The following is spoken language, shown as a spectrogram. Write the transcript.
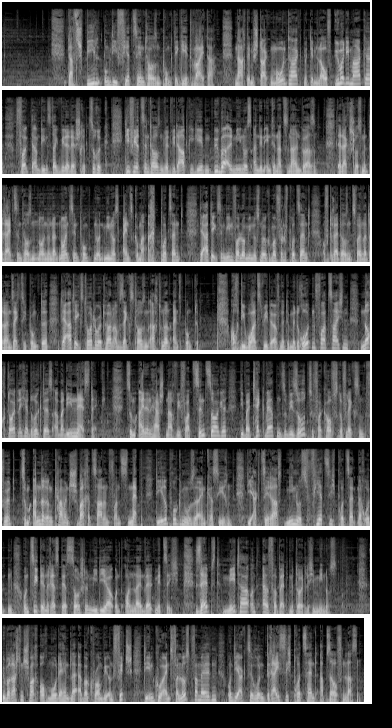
Das Spiel um die 14.000 Punkte geht weiter. Nach dem starken Montag mit dem Lauf über die Marke folgte am Dienstag wieder der Schritt zurück. Die 14.000 wird wieder abgegeben, überall Minus an den internationalen Börsen. Der DAX schloss mit 13.919 Punkten und minus 1,8 Prozent. Der ATX in Wien verlor minus 0,5 Prozent auf 3.263 Punkte. Der ATX Total Return auf 6.801 Punkte. Auch die Wall Street öffnete mit roten Vorzeichen, noch deutlicher drückte es aber die Nasdaq. Zum einen herrscht nach wie vor Zinssorge, die bei Tech-Werten sowieso zu Verkaufsreflexen führt, zum anderen kamen schwache Zahlen von Snap, die ihre Prognose einkassieren. Die Aktie rast minus 40% nach unten und zieht den Rest der Social Media und Online-Welt mit sich. Selbst Meta und Alphabet mit deutlichem Minus. Überraschend schwach auch Modehändler Abercrombie und Fitch, die in Q1 Verlust vermelden und die Aktie rund 30% absaufen lassen.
